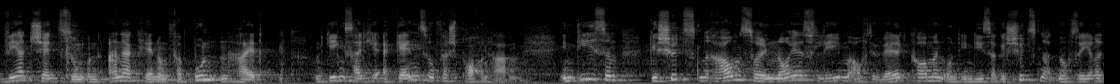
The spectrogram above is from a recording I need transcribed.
Wertschätzung und Anerkennung, Verbundenheit und gegenseitige Ergänzung versprochen haben. In diesem geschützten Raum soll neues Leben auf die Welt kommen und in dieser geschützten Atmosphäre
